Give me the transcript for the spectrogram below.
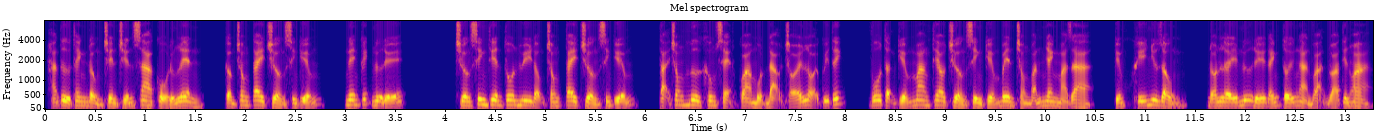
hắn từ thanh đồng trên chiến xa cổ đứng lên, cầm trong tay trường sinh kiếm, nên kích nữ đế. Trường sinh thiên tôn huy động trong tay trường sinh kiếm tại trong hư không xẹt qua một đạo trói lọi quy tích, vô tận kiếm mang theo trường sinh kiếm bên trong bắn nhanh mà ra, kiếm khí như rồng, đón lấy nữ đế đánh tới ngàn vạn đoá tiên hoa.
